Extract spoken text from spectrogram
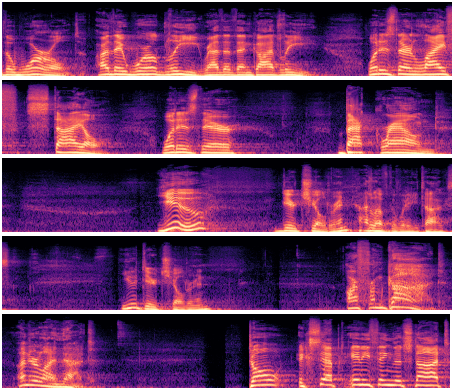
the world? Are they worldly rather than godly? What is their lifestyle? What is their background? You, dear children, I love the way he talks. You, dear children, are from God. Underline that. Don't accept anything that's not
